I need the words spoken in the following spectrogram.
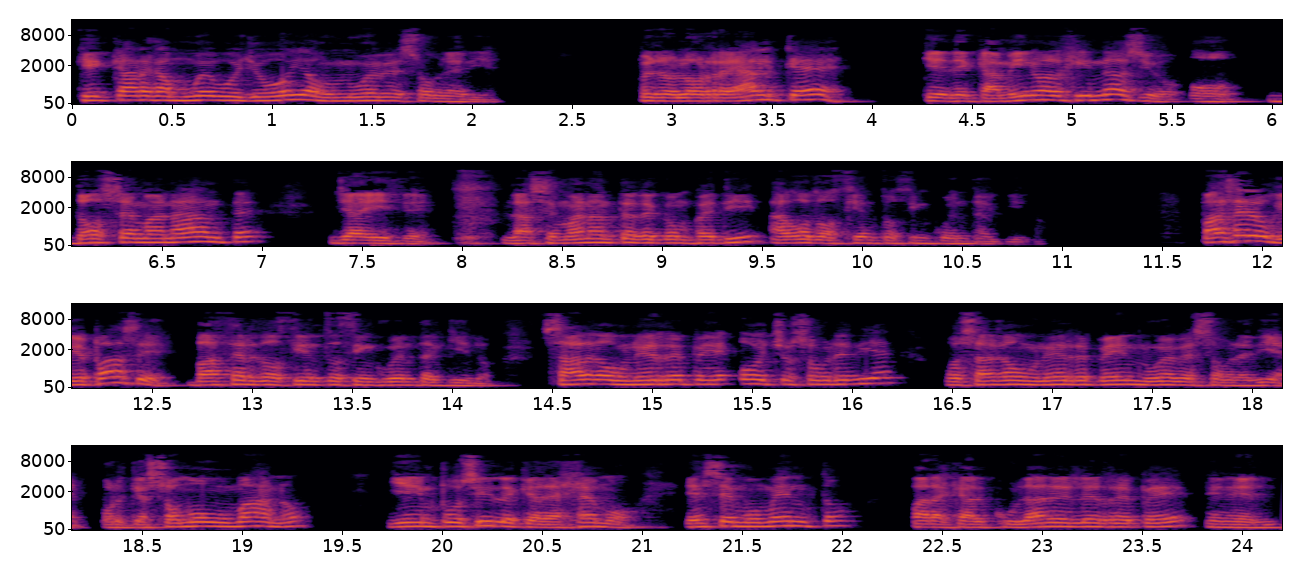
qué carga muevo yo hoy a un 9 sobre 10. Pero lo real que es que de camino al gimnasio o dos semanas antes, ya hice, la semana antes de competir hago 250 kilos. Pase lo que pase, va a hacer 250 kilos. Salga un RP 8 sobre 10 o salga un RP 9 sobre 10, porque somos humanos y es imposible que dejemos ese momento para calcular el RP en el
